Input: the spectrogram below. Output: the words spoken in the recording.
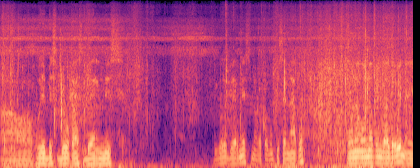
ah Huwebes bukas Bernis. Siguro Bernis makapag-umpisa na ako. Unang-una kong gagawin ay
